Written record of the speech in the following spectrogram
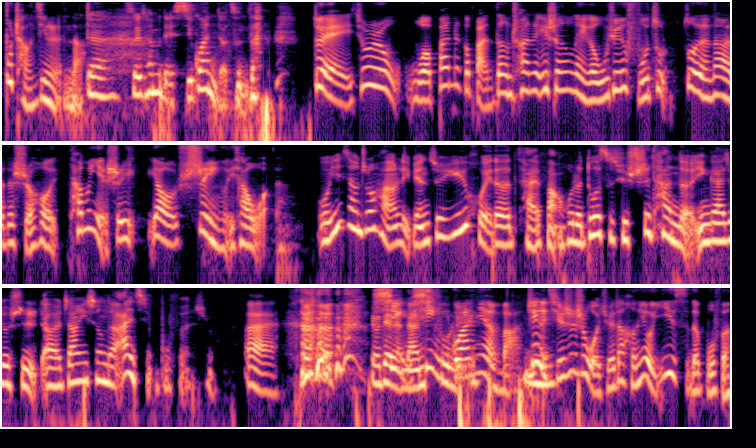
不常见人的，对，所以他们得习惯你的存在。对，就是我搬着个板凳，穿着一身那个无菌服坐坐在那儿的时候，他们也是要适应一下我的。我印象中，好像里边最迂回的采访或者多次去试探的，应该就是呃张医生的爱情部分，是吧？哎，有点难性观念吧？这个其实是我觉得很有意思的部分。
